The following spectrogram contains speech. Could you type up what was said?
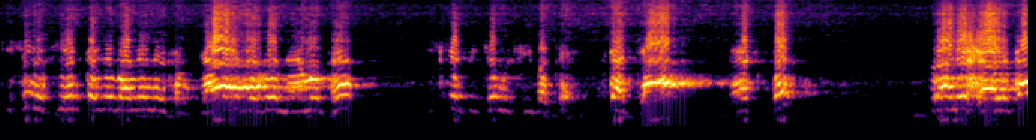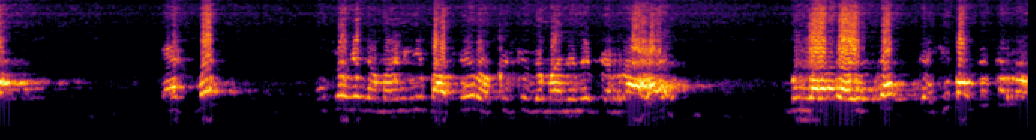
کسی نصیحت کرنے والے نے سمجھایا کہ وہ نعمت ہے، اس کے پیچھے مصیبت ہے۔ اس کا کیا؟ ایکسپرٹ پرانے خیال کا ایکسپرٹ پوچھو کے زمانے کی باتیں راکٹ کے زمانے میں کر رہا ہے۔ ملا صاحب کا کیسی باتیں کر رہا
